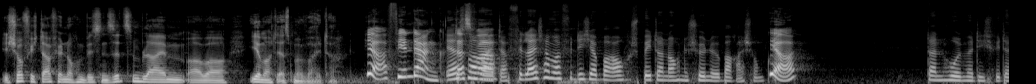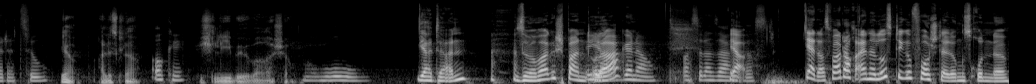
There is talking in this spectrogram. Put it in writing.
Ich hoffe, ich darf hier noch ein bisschen sitzen bleiben, aber ihr macht erstmal weiter. Ja, vielen Dank. das Erstmal war weiter. Vielleicht haben wir für dich aber auch später noch eine schöne Überraschung. Ja, Dann holen wir dich wieder dazu. Ja, alles klar. Okay. Ich liebe Überraschungen. Oh. Ja dann sind wir mal gespannt, Ja, oder? genau. Was du dann sagen Ja. wirst. Ja, das war doch eine lustige Vorstellungsrunde.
